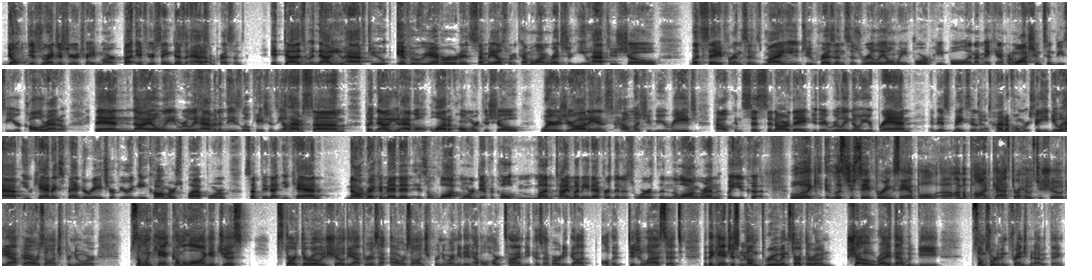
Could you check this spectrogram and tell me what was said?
don't just register your trademark. But if you're saying does it have yeah. some precedent, it does, but now you have to, if it were ever to, somebody else were to come along register, you have to show, let's say, for instance, my YouTube presence is really only for people, and I'm making up in Washington, D.C. or Colorado. Then I only really have it in these locations. You'll have some, but now you have a, a lot of homework to show where's your audience, how much have you reached, how consistent are they, do they really know your brand? and this makes it a yeah. ton of homework. So you do have you can expand your reach, or if you're an e-commerce platform, something that you can not recommended. It's a lot more difficult and time, money, and effort than it's worth in the long run, but you could. Well, like let's just say, for example, uh, I'm a podcaster. I host a show, The After Hours Entrepreneur. Someone can't come along and just start their own show, The After Hours Entrepreneur. I mean, they'd have a hard time because I've already got all the digital assets, but they can't just mm. come through and start their own show, right? That would be some sort of infringement, I would think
